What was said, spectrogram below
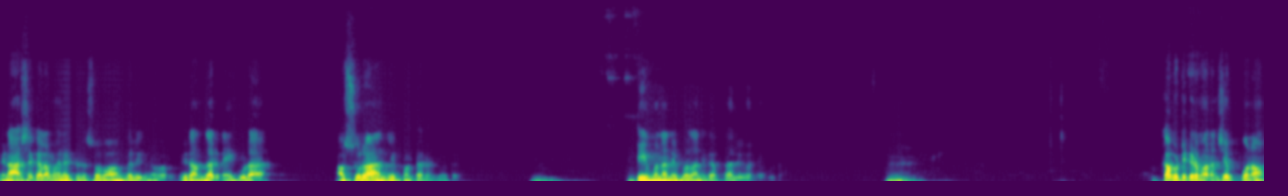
వినాశకరమైనటువంటి స్వభావం కలిగిన వారు వీరందరినీ కూడా అసుర అని చెప్పి అంటారు అనమాట డీమన్ అనే పదానికి అర్థాలు ఇవన్నీ కూడా. కాబట్టి ఇక్కడ మనం చెప్పుకున్నాం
